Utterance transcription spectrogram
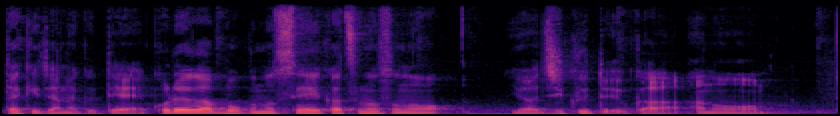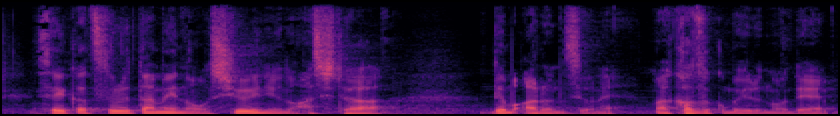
だけじゃなくてこれが僕の生活のその要は軸というかあの生活するための収入の柱でもあるんですよね、まあ、家族もいるので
